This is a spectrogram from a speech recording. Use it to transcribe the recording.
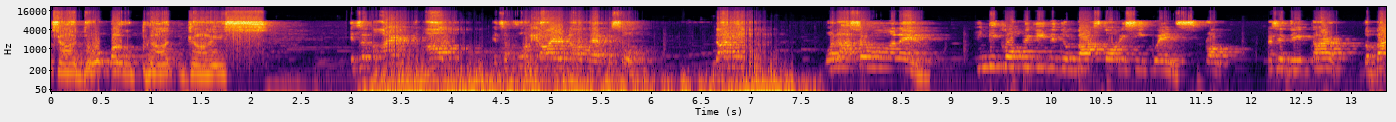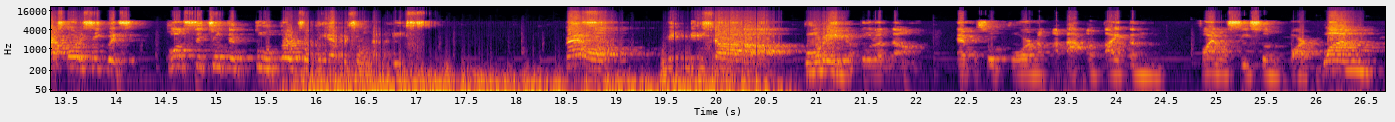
Planchado ang plot, guys. It's an ironed out, it's a fully ironed out episode. Dahil wala siyang ano eh, hindi complicated yung backstory sequence from kasi the entire the backstory sequence constituted two-thirds of the episode at least. Pero hindi siya boring katulad ng episode 4 ng Attack on Titan final season part 1.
